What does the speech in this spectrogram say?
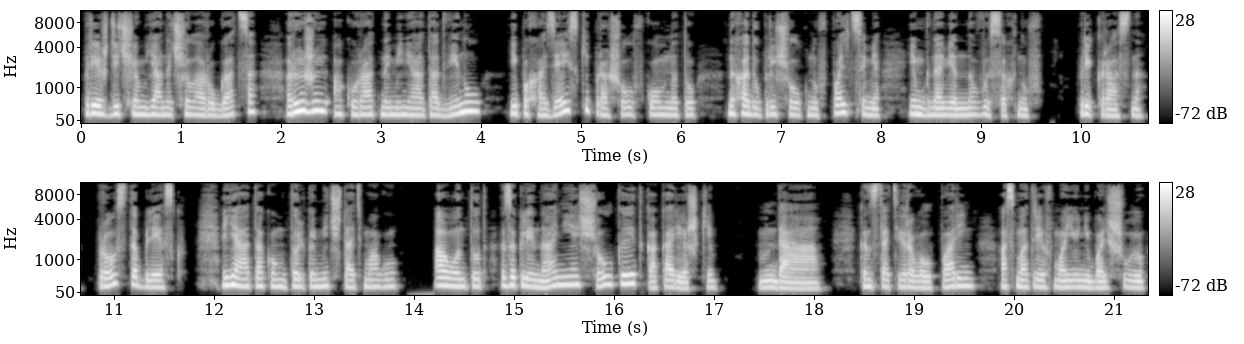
Прежде чем я начала ругаться, Рыжий аккуратно меня отодвинул и по-хозяйски прошел в комнату, на ходу прищелкнув пальцами и мгновенно высохнув. Прекрасно, просто блеск. Я о таком только мечтать могу. А он тут заклинание щелкает, как орешки. «Да», — констатировал парень, осмотрев мою небольшую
